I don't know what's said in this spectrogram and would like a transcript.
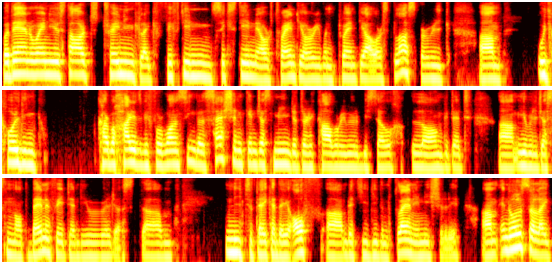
But then when you start training like 15, 16, or 20, or even 20 hours plus per week, um, withholding carbohydrates before one single session can just mean that the recovery will be so long that um, you will just not benefit and you will just um, need to take a day off um, that you didn't plan initially. Um, and also like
